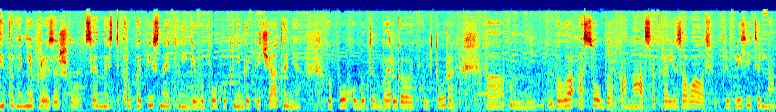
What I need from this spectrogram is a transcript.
Этого не произошло. Ценность рукописной книги в эпоху книгопечатания, в эпоху гутенберговой культуры э, была особая. Она сакрализовалась. Вот приблизительно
